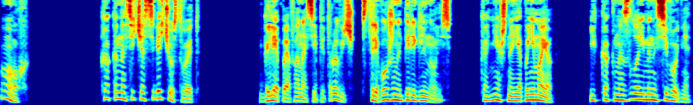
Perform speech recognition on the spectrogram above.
«Ох, как она сейчас себя чувствует?» Глеб и Афанасий Петрович встревоженно переглянулись. «Конечно, я понимаю. И как назло именно сегодня.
